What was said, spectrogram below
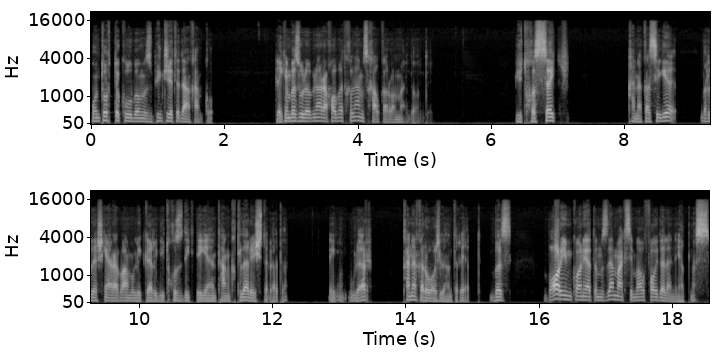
o'n to'rtta klubimiz byudjetidan ham ko'p. Lekin biz ular bilan raqobat qilamiz xalqaro maydonda. Yutqazsak qanaqasiga birlashgan arab amirliklariga yutqizdik degan tanqidlar eshitiladi. Lekin ular qanaqa rivojlantiryapti? Biz bor imkoniyatimizdan maksimal foydalanyapmiz.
